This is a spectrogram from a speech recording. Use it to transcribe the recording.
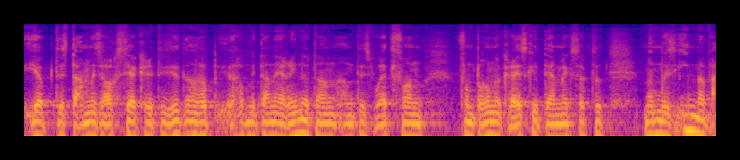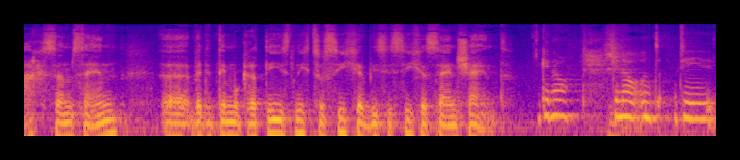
Ich habe das damals auch sehr kritisiert und habe hab mich dann erinnert an, an das Wort von, von Bruno Kreisky, der mir gesagt hat, man muss immer wachsam sein, äh, weil die Demokratie ist nicht so sicher, wie sie sicher sein scheint. Genau, genau. Und die,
